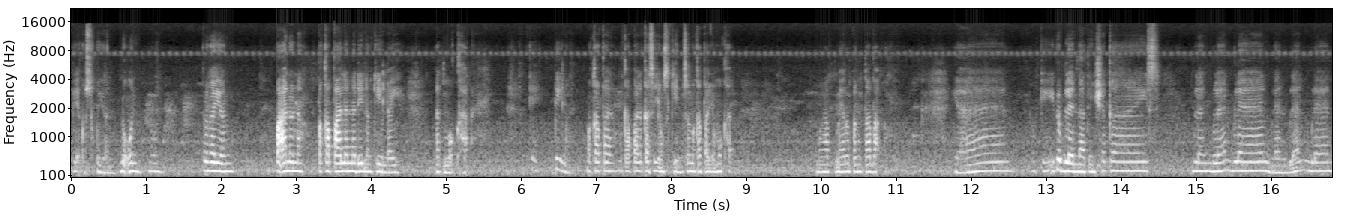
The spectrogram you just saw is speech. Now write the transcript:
Kaya gusto ko yun. Noon, noon. Pero ngayon, paano na, pakapalan na din ng kilay at mukha. Okay, okay lang. Makapal, makapal kasi yung skin, so makapal yung mukha. Mga meron pang taba. Yan. Okay, ipa-blend natin siya, guys. Blend, blend, blend, blend, blend, blend.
